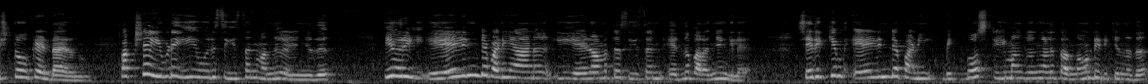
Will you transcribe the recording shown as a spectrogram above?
ഇഷ്ടമൊക്കെ ഉണ്ടായിരുന്നു. പക്ഷേ ഇവിടെ ഈ ഒരു സീസൺ വന്നു കഴിഞ്ഞത് ഈ ഒരു ഏഴിന്റെ പണിയാണ് ഈ ഏഴാമത്തെ സീസൺ എന്ന് പറഞ്ഞെങ്കിൽ ശരിക്കും ഏഴിന്റെ പണി ബിഗ് ബോസ് ടീം അംഗങ്ങൾ തന്നുകൊണ്ടിരിക്കുന്നത്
